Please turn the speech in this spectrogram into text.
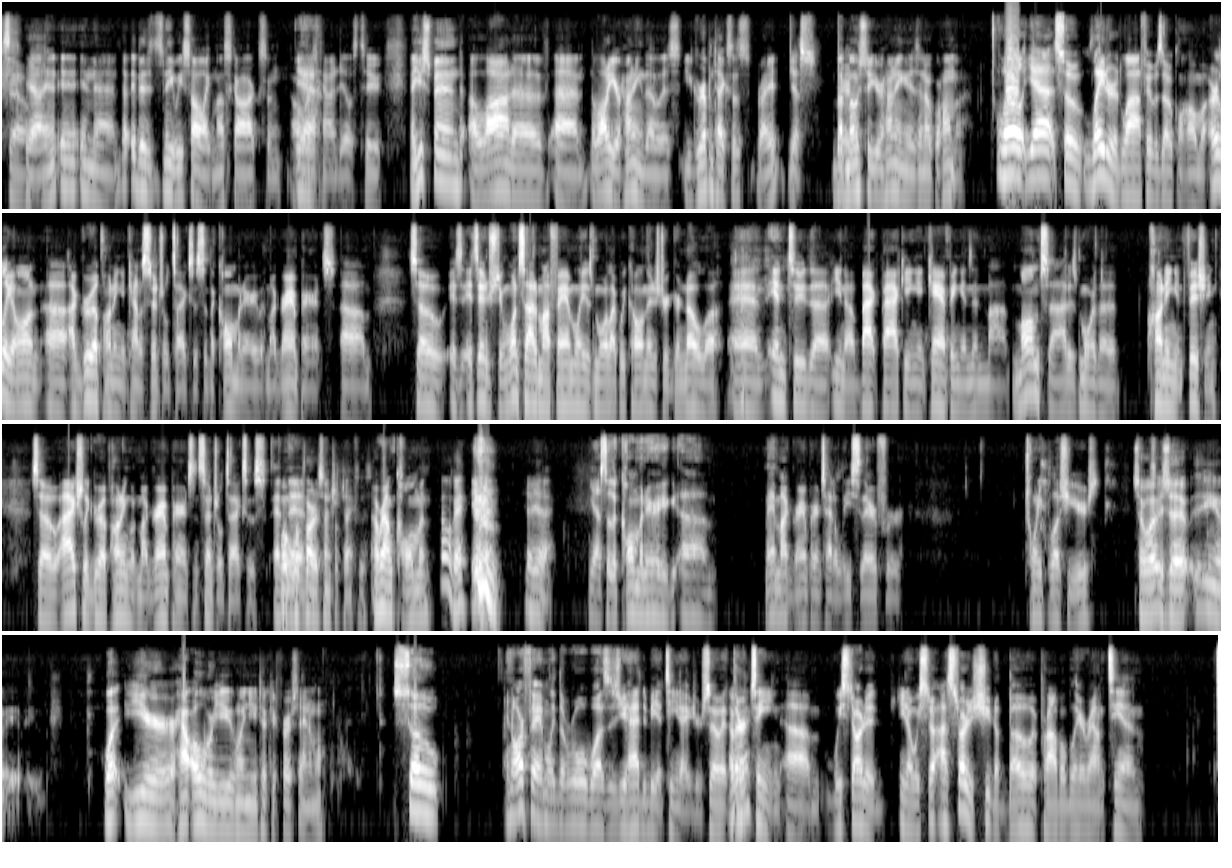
So Yeah, and, and, and uh, it's neat. We saw like muskox and all Yeah. those kind of deals too. Now you spend a lot of um, a lot of your hunting though is you grew up in Texas, right? yes, But most of your hunting is in Oklahoma. Well, yeah. So later in life, it was Oklahoma. Early on, uh, I grew up hunting in kind of central Texas in the Coleman area with my grandparents. Um, so it's it's interesting. One side of my family is more like we call in the industry granola and into the you know backpacking and camping, and then my mom's side is more the hunting and fishing. So I actually grew up hunting with my grandparents in central Texas, and What, then what part of Central Texas? around Coleman. Oh, okay. Yeah. yeah. Yeah. Yeah, so the Coleman area, um, man, my grandparents had a lease there for twenty plus years. So it was uh, you know what year or how old were you when you took your first animal? So, in our family, the rule was is you had to be a teenager. So at Okay. thirteen, um, we started. You know, we start. I started shooting a bow at probably around ten,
